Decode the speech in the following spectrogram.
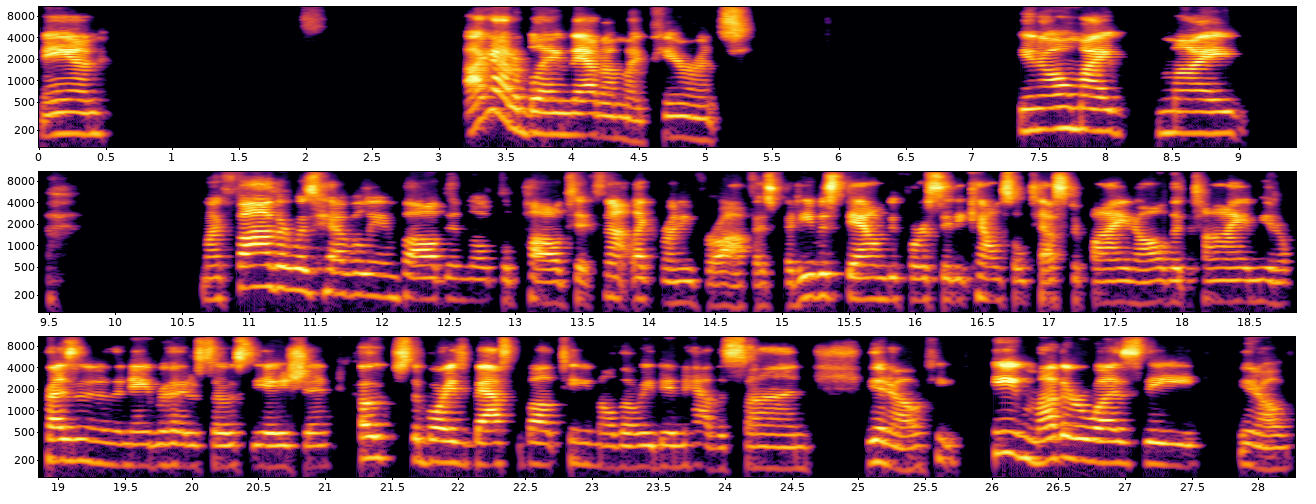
man, I got to blame that on my parents. you know, my my my father was heavily involved in local politics, not like running for office, but he was down before city council testifying all the time, you know, president of the neighborhood association, coached the boys basketball team, although he didn't have a son. You know, he he mother was the, you know,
